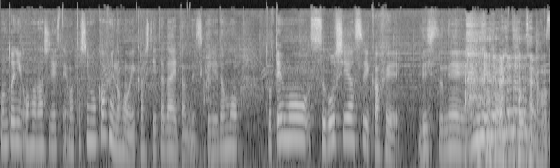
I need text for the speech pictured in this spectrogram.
本当にお話ですね。私もカフェの方行かせていただいたんですけれども、とても過ごしやすいカフェですね。ありがとうございます。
